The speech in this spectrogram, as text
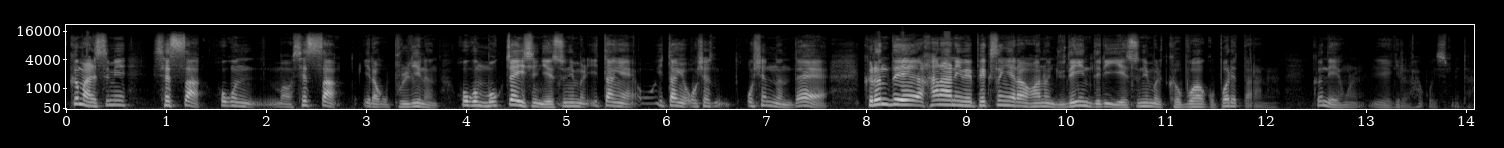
그 말씀이 새싹 혹은 뭐 새싹 이라고 불리는 혹은 목자이신 예수님을 이 땅에 이 땅에 오셨 오셨는데 그런데 하나님의 백성이라고 하는 유대인들이 예수님을 거부하고 버렸다라는 그 내용을 얘기를 하고 있습니다.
